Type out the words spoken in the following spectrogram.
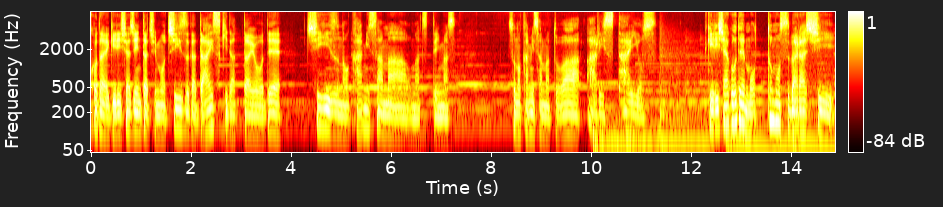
古代ギリシャ人たちもチーズが大好きだったようでチーズの神様を祀っています。その神様とはアリスタイオス。ギリシャ語で最も素晴らしい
